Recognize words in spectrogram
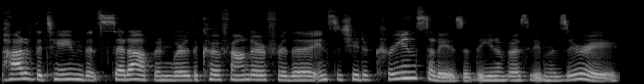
part of the team that set up and were the co founder for the Institute of Korean Studies at the University of Missouri.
